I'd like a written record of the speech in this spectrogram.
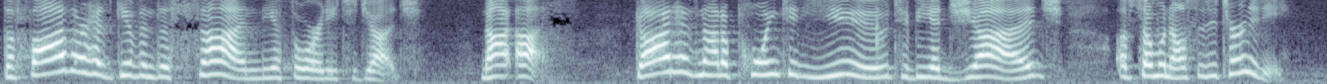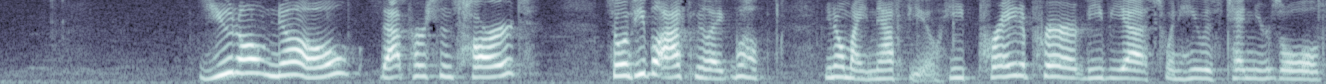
The Father has given the Son the authority to judge, not us. God has not appointed you to be a judge of someone else's eternity. You don't know that person's heart. So when people ask me, like, well, you know, my nephew, he prayed a prayer at VBS when he was 10 years old,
